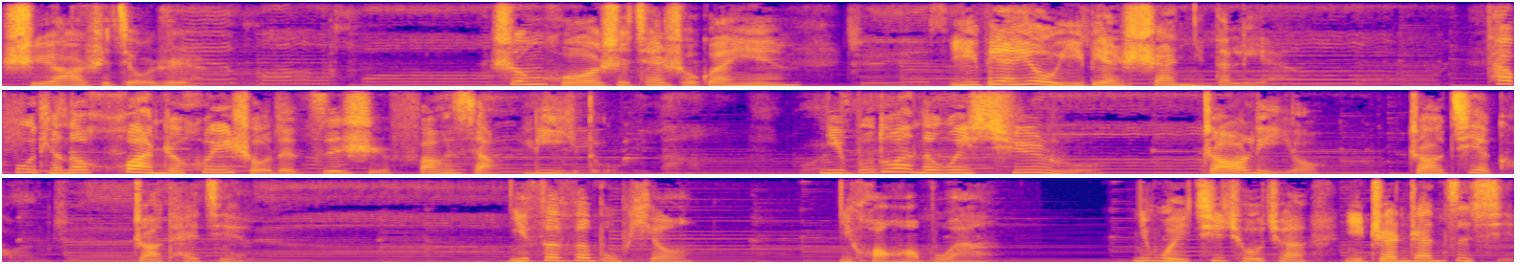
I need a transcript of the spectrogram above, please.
十月二十九日。生活是千手观音，一遍又一遍扇你的脸。他不停的换着挥手的姿势、方向、力度。你不断地为屈辱找理由、找借口、找台阶。你愤愤不平，你惶惶不安，你委曲求全，你沾沾自喜。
